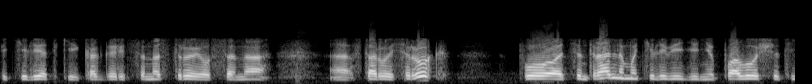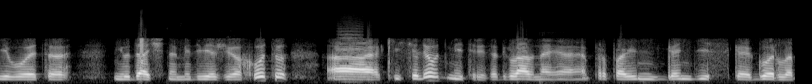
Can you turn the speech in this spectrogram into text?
пятилетки, как говорится, настроился на второй срок, по центральному телевидению полощут его это неудачную медвежью охоту, а Киселев Дмитрий, это главное э, пропагандистское горло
